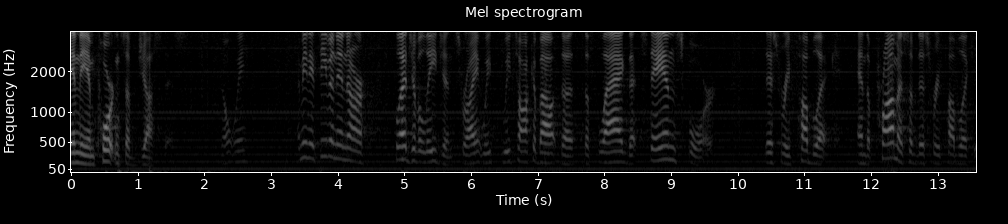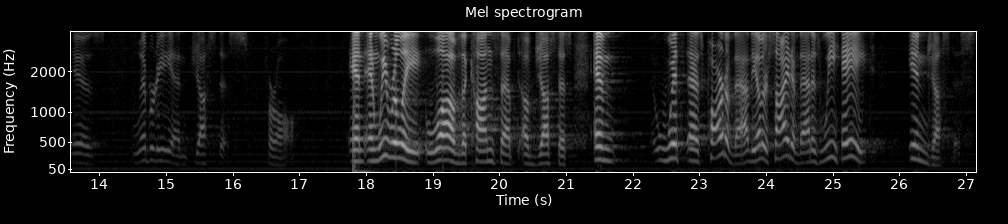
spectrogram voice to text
in the importance of justice, don't we? I mean, it's even in our Pledge of Allegiance, right? We, we talk about the, the flag that stands for this republic, and the promise of this republic is liberty and justice for all. And, and we really love the concept of justice. And with as part of that, the other side of that is we hate injustice.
